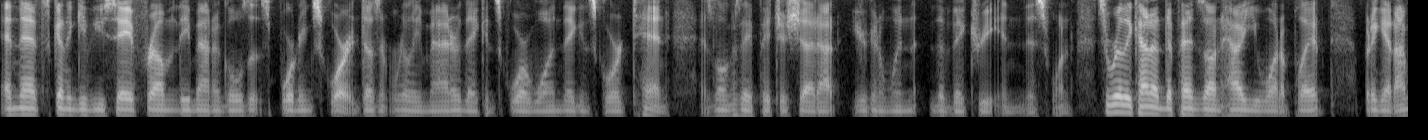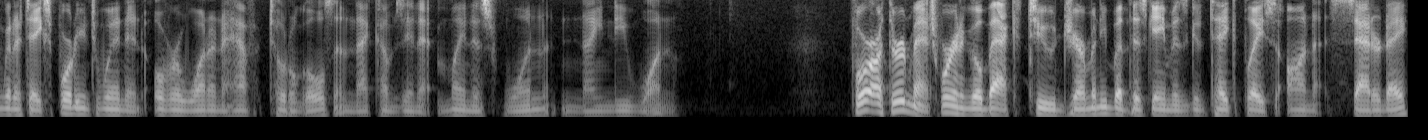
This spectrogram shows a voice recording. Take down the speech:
And that's going to give you, say, from the amount of goals that Sporting score. It doesn't really matter. They can score one, they can score 10. As long as they pitch a shutout, you're going to win the victory in this one. So, really kind of depends on how you want to play it. But again, I'm going to take Sporting to win and over one and a half total goals, and that comes in at minus 191. For our third match, we're going to go back to Germany, but this game is going to take place on Saturday,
